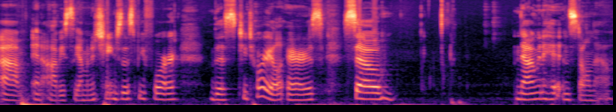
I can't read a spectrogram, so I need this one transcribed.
Um, and obviously I'm going to change this before this tutorial airs. So now I'm going to hit install now.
